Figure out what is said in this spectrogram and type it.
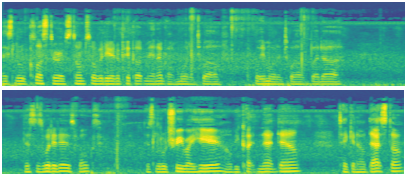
Nice little cluster of stumps over there to pick up. Man, I've got more than 12, way more than 12. But uh, this is what it is, folks. This little tree right here, I'll be cutting that down, taking out that stump.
